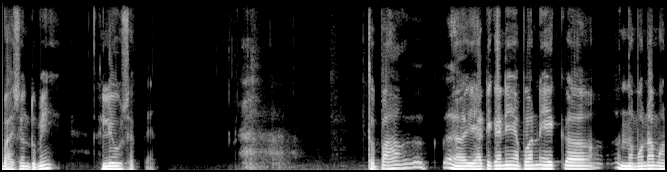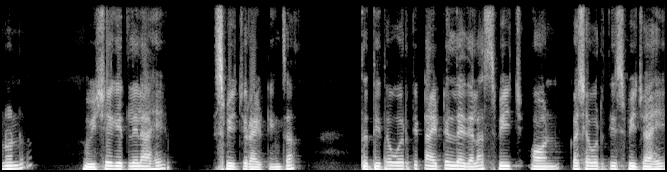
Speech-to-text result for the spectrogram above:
भाषण तुम्ही लिहू शकता तर पहा या ठिकाणी आपण एक नमुना म्हणून विषय घेतलेला आहे स्पीच रायटिंगचा तर तिथं वरती टायटल द्या त्याला स्पीच ऑन कशावरती स्पीच आहे?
